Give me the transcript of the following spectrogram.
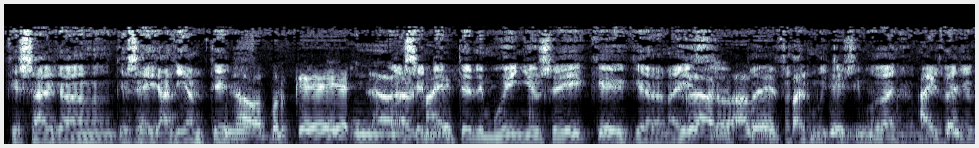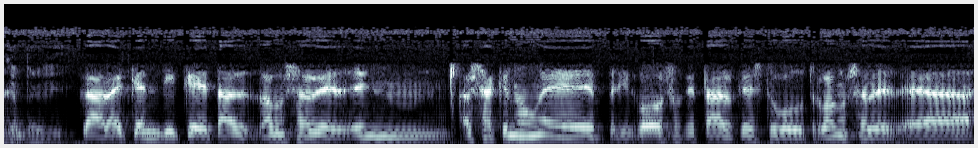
que salgan que saiga adiante no, porque, unha semente de muiños aí que, que ademais claro, eh, a ver, facer moitísimo daño, máis daño que, que perdido. Claro, hai quen di que tal, vamos a ver, en, o sea, que non é perigoso, que tal, que isto ou outro, vamos a ver, eh,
